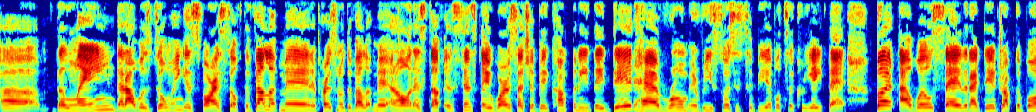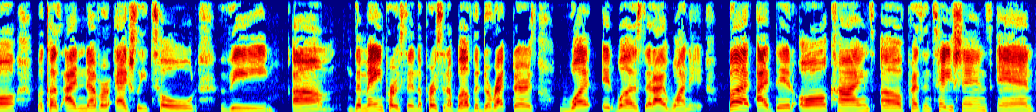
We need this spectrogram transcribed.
um, the lane that I was doing as far as self development and personal development and all that stuff. And since they were such a big company, they did have room and resources to be able to create that. But I will say that I did drop the ball because I never actually told the um, the main person, the person above the directors, what it was that I wanted. But I did all kinds of presentations and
